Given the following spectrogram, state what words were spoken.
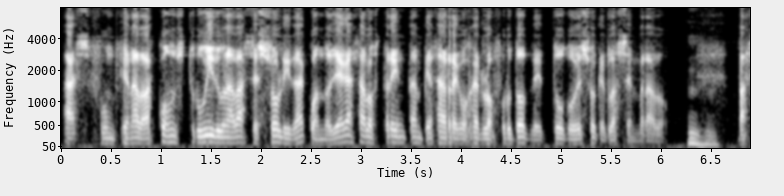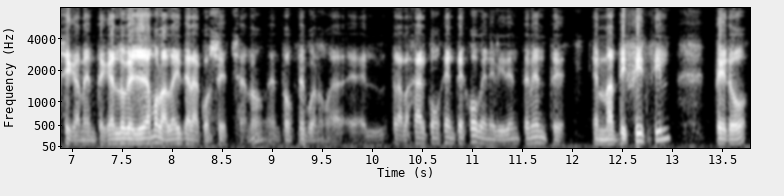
has funcionado, has construido una base sólida, cuando llegas a los 30 empiezas a recoger los frutos de todo eso que tú has sembrado, básicamente, que es lo que yo llamo la ley de la cosecha, ¿no? Entonces, bueno, el trabajar con gente joven evidentemente es más difícil, pero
